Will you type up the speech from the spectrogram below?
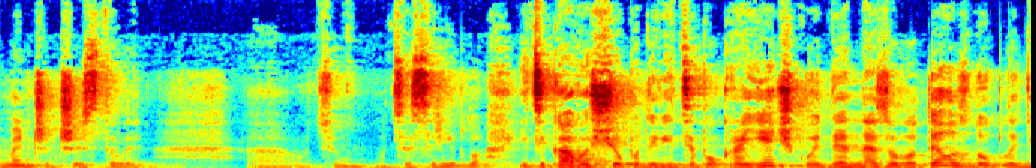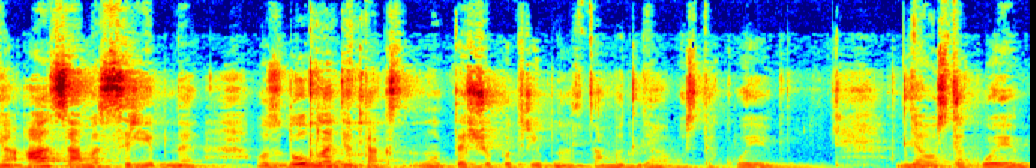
менше чистили оцю, оце срібло. І цікаво, що подивіться, по краєчку йде не золоте оздоблення, а саме срібне оздоблення, так, ну, те, що потрібно саме для ось такої, для ось такої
